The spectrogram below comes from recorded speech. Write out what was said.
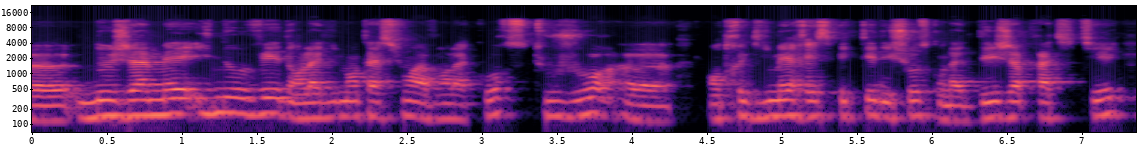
ne jamais innover dans l'alimentation avant la course, toujours, entre guillemets, respecter des choses qu'on a déjà pratiquées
